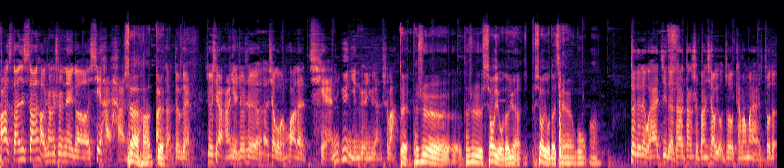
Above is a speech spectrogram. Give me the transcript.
二三三好像是那个谢海涵谢海涵，对的，对不对？就谢海涵，也就是呃效果文化的前运营人员是吧？对，他是他是校友的员校友的前员工啊，对对对，我还记得他当时帮校友做开放麦，做的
